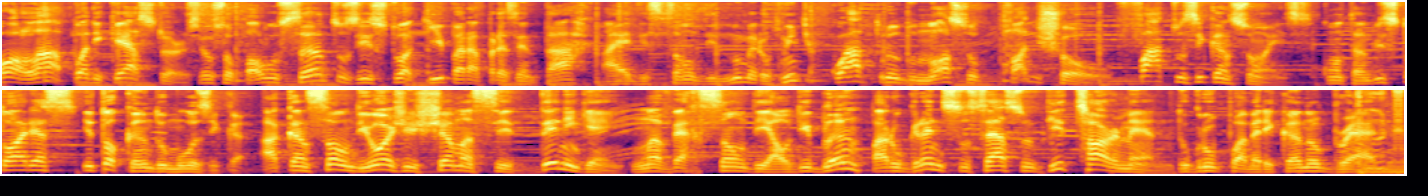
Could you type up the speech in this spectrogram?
Olá, podcasters! Eu sou Paulo Santos e estou aqui para apresentar a edição de número 24 do nosso Pod Show Fatos e Canções, contando histórias e tocando música. A canção de hoje chama-se De Ninguém, uma versão de Audiblan para o grande sucesso Guitar Man, do grupo americano Brad.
